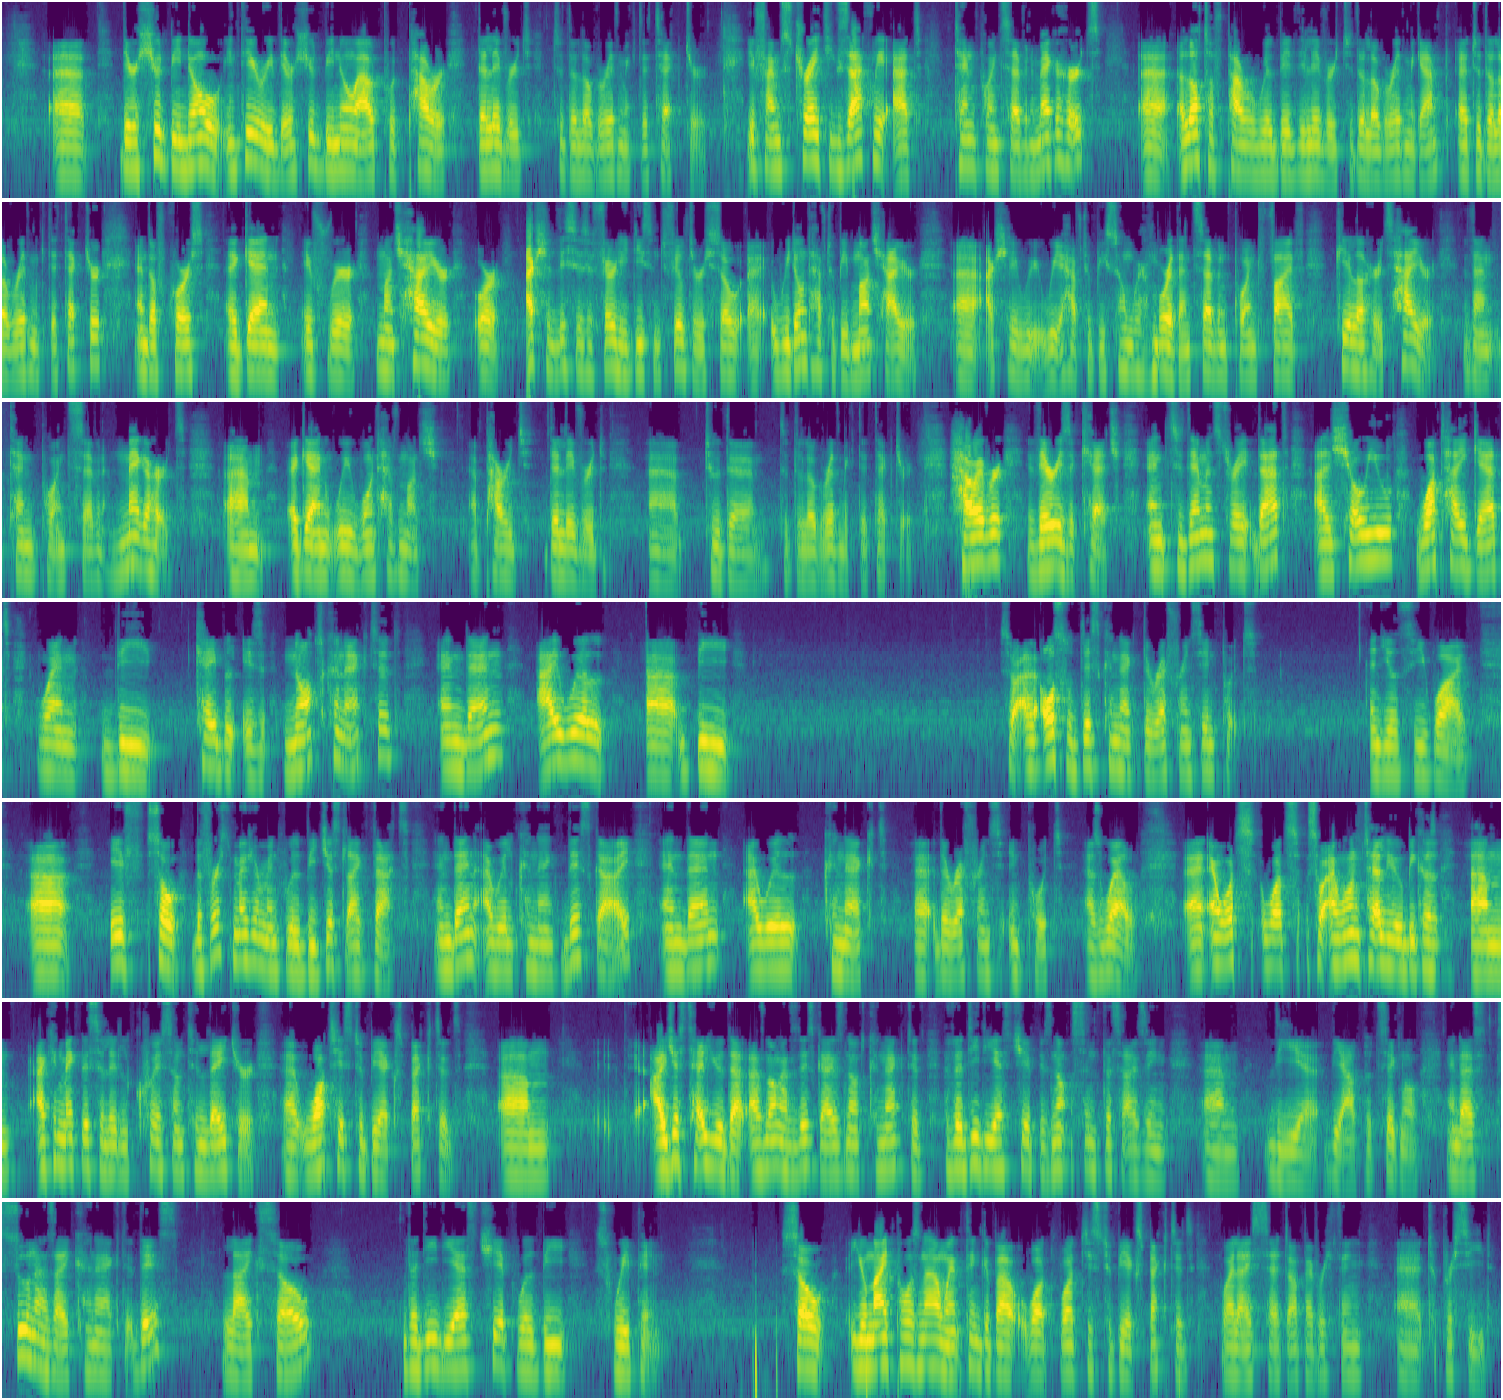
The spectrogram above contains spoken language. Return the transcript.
uh, there should be no, in theory, there should be no output power delivered to the logarithmic detector. If I'm straight exactly at 10.7 megahertz, uh, a lot of power will be delivered to the logarithmic amp uh, to the logarithmic detector. And of course again if we're much higher or actually this is a fairly decent filter so uh, we don't have to be much higher. Uh, actually we, we have to be somewhere more than 7.5 kilohertz higher than 10.7 megahertz. Um, again we won't have much uh, power delivered uh, to the, to the logarithmic detector. However, there is a catch. And to demonstrate that, I'll show you what I get when the cable is not connected and then I will uh, be so I'll also disconnect the reference input and you'll see why. Uh, if so the first measurement will be just like that. And then I will connect this guy and then I will connect uh, the reference input as well. And, and, what's what's so I won't tell you because um, I can make this a little quiz until later uh, what is to be expected. Um, I just tell you that as long as this guy is not connected the DDS chip is not synthesizing um, the, uh, the output signal. And as soon as I connect this, like so, the DDS chip will be sweeping. So you might pause now and think about what, what is to be expected while I set up everything uh, to proceed.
